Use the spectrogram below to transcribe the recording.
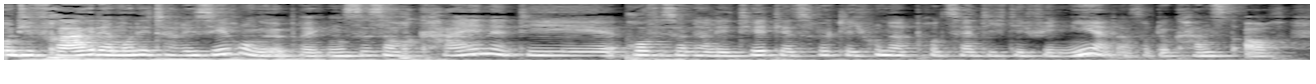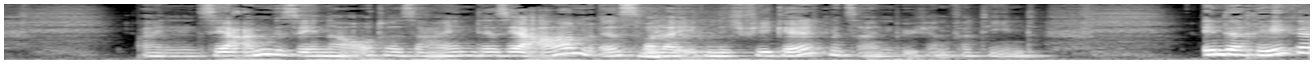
Und die Frage der Monetarisierung übrigens ist auch keine, die Professionalität jetzt wirklich hundertprozentig definiert. Also du kannst auch ein sehr angesehener Autor sein, der sehr arm ist, weil er eben nicht viel Geld mit seinen Büchern verdient. In der Regel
